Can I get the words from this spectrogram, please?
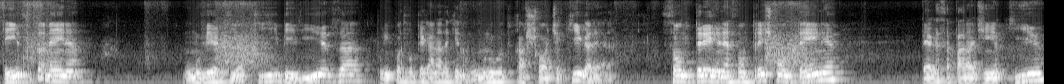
Tem isso também, né? Vamos ver aqui, aqui, beleza. Por enquanto eu vou pegar nada aqui não. Vamos no outro caixote aqui, galera. São três, né? São três containers. Pega essa paradinha aqui.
